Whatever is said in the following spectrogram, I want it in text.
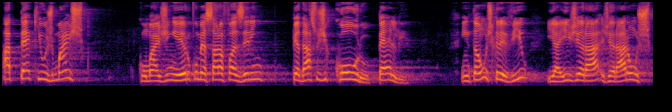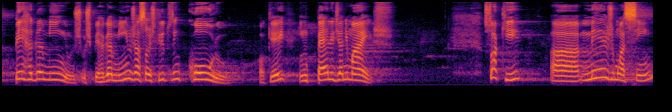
Até que os mais com mais dinheiro, começaram a fazer em pedaços de couro, pele. Então escreviam e aí gerar, geraram os pergaminhos. Os pergaminhos já são escritos em couro, ok? Em pele de animais. Só que, ah, mesmo assim,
